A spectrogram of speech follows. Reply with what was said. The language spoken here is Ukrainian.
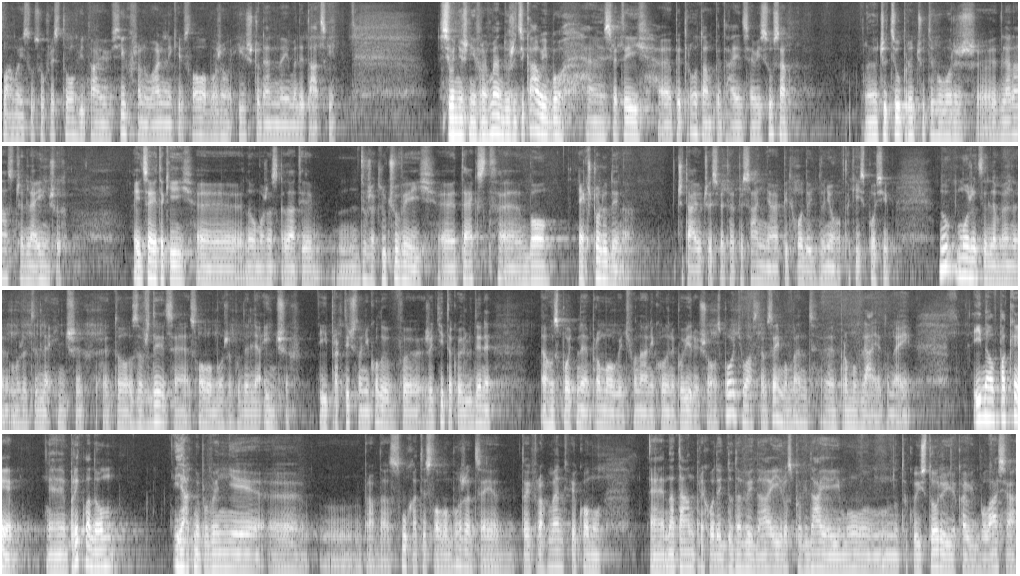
Слава Ісусу Христу! Вітаю всіх шанувальників Слова Божого і щоденної медитації. Сьогоднішній фрагмент дуже цікавий, бо е, святий е, Петро там питається в Ісуса, е, чи цю притчу ти говориш для нас чи для інших. І це такий, ну можна сказати, дуже ключовий текст, бо якщо людина, читаючи святе Писання, підходить до нього в такий спосіб, ну, може це для мене, може це для інших, е, то завжди це Слово Боже буде для інших. І практично ніколи в житті такої людини Господь не промовить, вона ніколи не повірить, що Господь, власне, в цей момент е, промовляє до неї. І навпаки, е, прикладом, як ми повинні правда, слухати Слово Боже, це є той фрагмент, в якому Натан приходить до Давида і розповідає йому ну, таку історію, яка відбулася е,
